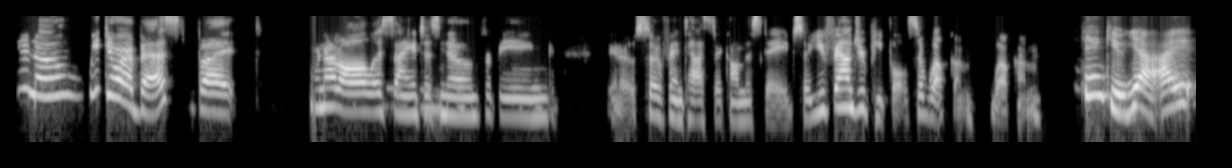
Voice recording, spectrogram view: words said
you know, we do our best, but we're not all as scientists mm-hmm. known for being, you know, so fantastic on the stage. So you found your people. So welcome. Welcome. Thank you. Yeah, I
